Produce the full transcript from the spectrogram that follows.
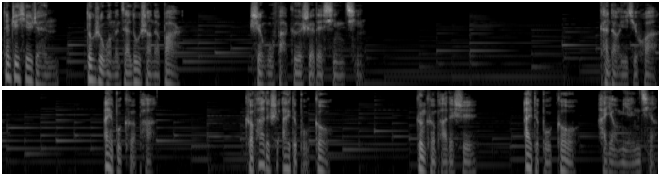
但这些人，都是我们在路上的伴儿，是无法割舍的心情。看到一句话：“爱不可怕，可怕的是爱的不够。更可怕的是，爱的不够还要勉强。”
